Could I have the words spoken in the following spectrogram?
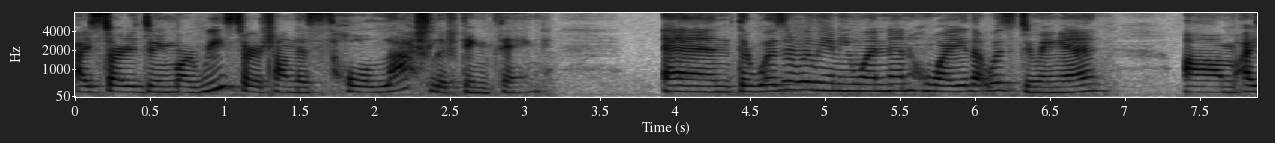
I started doing more research on this whole lash lifting thing. And there wasn't really anyone in Hawaii that was doing it. Um, I,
